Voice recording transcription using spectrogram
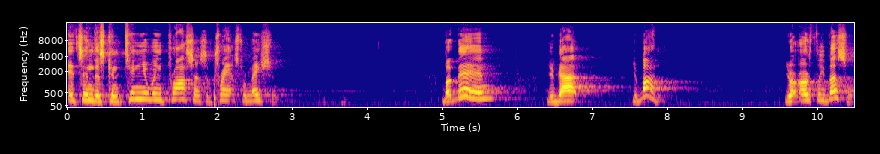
It's in this continuing process of transformation. But then you got your body, your earthly vessel.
